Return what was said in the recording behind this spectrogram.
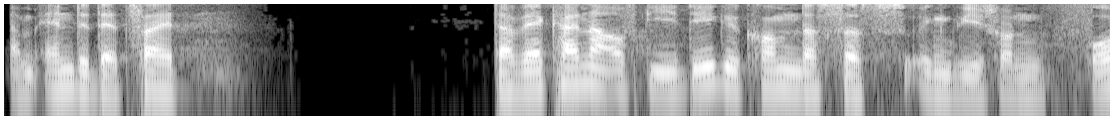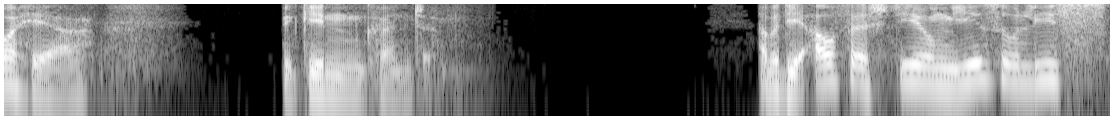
am Ende der Zeiten. Da wäre keiner auf die Idee gekommen, dass das irgendwie schon vorher beginnen könnte. Aber die Auferstehung Jesu ließ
